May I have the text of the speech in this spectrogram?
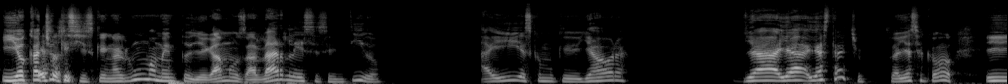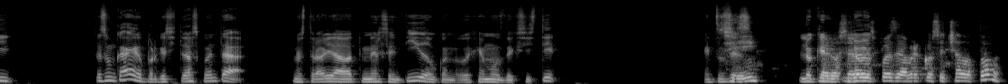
Y yo cacho que si es que en algún momento llegamos a darle ese sentido, ahí es como que ya ahora, ya, ya, ya está hecho. O sea, ya se acabó. Y es un cague, porque si te das cuenta, nuestra vida va a tener sentido cuando dejemos de existir. Entonces, lo que. Pero será después de haber cosechado todo.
